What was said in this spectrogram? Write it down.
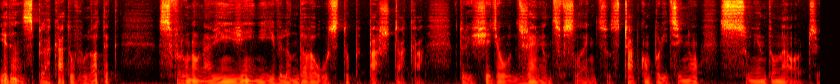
Jeden z plakatów ulotek sfrunął na więzienie i wylądował u stóp paszczaka, który siedział drzemiąc w słońcu, z czapką policyjną zsuniętą na oczy.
